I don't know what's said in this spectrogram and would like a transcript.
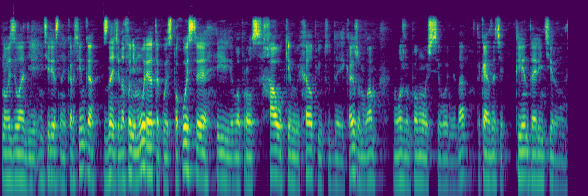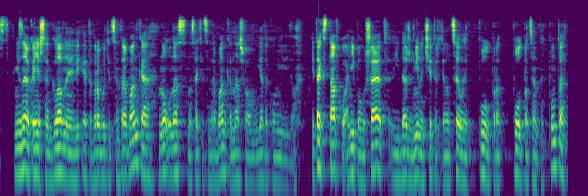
Новой Зеландии интересная картинка. Знаете, на фоне моря такое спокойствие и вопрос How can we help you today? Как же мы вам можем помочь сегодня? Да? Такая, знаете, клиентоориентированность. Не знаю, конечно, главное ли это в работе Центробанка, но у нас на сайте Центробанка нашего я такого не видел. Итак, ставку они повышают и даже не на четверть, а на целый пол, пол процентных пункта.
